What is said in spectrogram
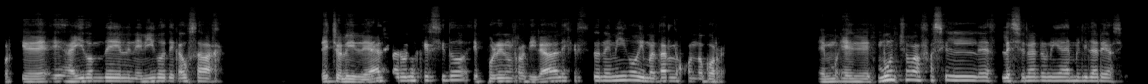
porque es ahí donde el enemigo te causa bajas. De hecho, lo ideal para un ejército es poner en retirada al ejército enemigo y matarlos cuando corren. Es, mucho más fácil lesionar unidades militares así.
